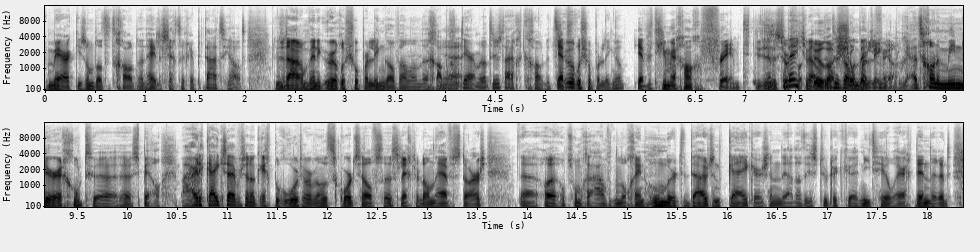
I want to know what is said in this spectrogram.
merk is omdat het gewoon een hele slechte reputatie had. Dus daarom vind ik Euroshopper lingo wel een grappige Ja. term. Dat is het eigenlijk gewoon. Het is Euroshopper lingo. Hebt het hiermee gewoon geframed. Dit is een soort van vreemd. Ja, het is gewoon een minder goed eh, eh, spel. Maar de kijkcijfers zijn ook echt beroerd hoor. Want het scoort zelfs eh, slechter dan Avastars. Eh, op sommige avonden nog geen honderdduizend kijkers. En ja, dat is natuurlijk niet heel erg denderend.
